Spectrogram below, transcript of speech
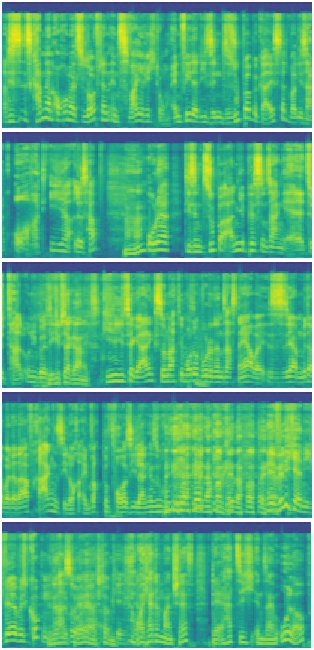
also es, kann dann auch immer, es läuft dann in zwei Richtungen. Entweder die sind super begeistert, weil die sagen, oh, was ihr hier alles habt. Aha. Oder die sind super angepisst und sagen, ja, total Hier unübersichtlich. gibt's ja gar nichts. Hier gibt's ja gar nichts, so nach dem Motto, wo du dann sagst, naja, aber es ist ja ein Mitarbeiter da, fragen Sie doch einfach, bevor Sie lange suchen. genau, genau. Hey, will ich ja nicht, will ja gucken. Ach so, ja, ja, stimmt. okay. Oh, ich hatte mal einen Chef, der hat sich in seinem Urlaub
